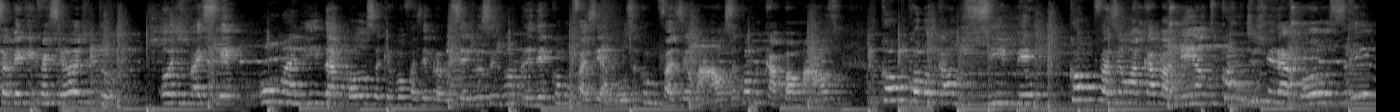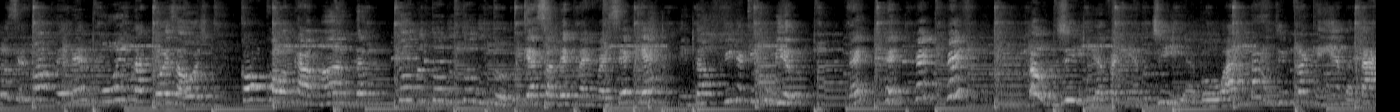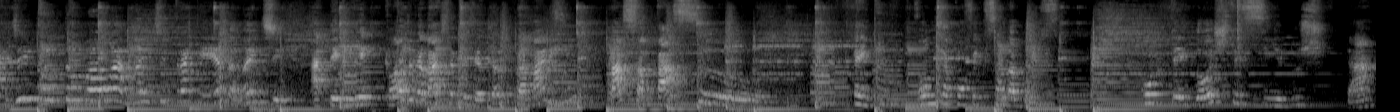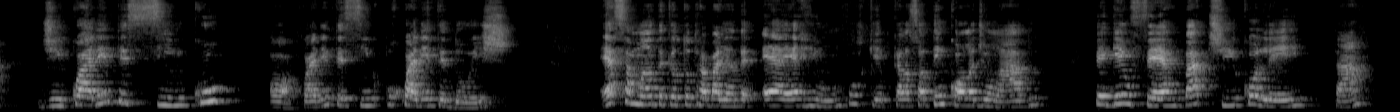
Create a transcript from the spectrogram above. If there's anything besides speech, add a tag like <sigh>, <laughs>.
saber o que vai ser hoje, Tu? Hoje vai ser uma linda bolsa que eu vou fazer pra vocês. Vocês vão aprender como fazer a bolsa, como fazer uma alça, como encapar uma alça, como colocar um zíper, como fazer um acabamento, como desvirar a bolsa. E vocês vão aprender muita coisa hoje. Como colocar a manta, tudo, tudo, tudo, tudo. Quer saber como é que vai ser? Quer? Então fica aqui comigo. Vem, vem, vem, vem. Bom dia pra quem é do dia. Boa tarde pra quem é da tarde. Da noite. Ateliê Cláudia Velasco apresentando para mais um Passo a Passo. Bem, vamos à confecção da bolsa. Cortei dois tecidos, tá? De 45, ó, 45 por 42. Essa manta que eu tô trabalhando é a R1, por quê? Porque ela só tem cola de um lado Peguei o ferro, bati, colei, tá?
